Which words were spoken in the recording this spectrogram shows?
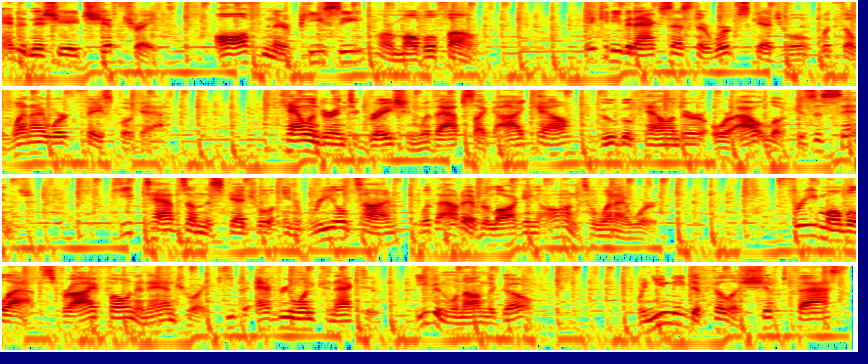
and initiate shift trades, all from their PC or mobile phone. They can even access their work schedule with the When I Work Facebook app. Calendar integration with apps like iCal, Google Calendar, or Outlook is a cinch. Keep tabs on the schedule in real time without ever logging on to When I Work free mobile apps for iPhone and Android keep everyone connected, even when on the go. When you need to fill a shift fast,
